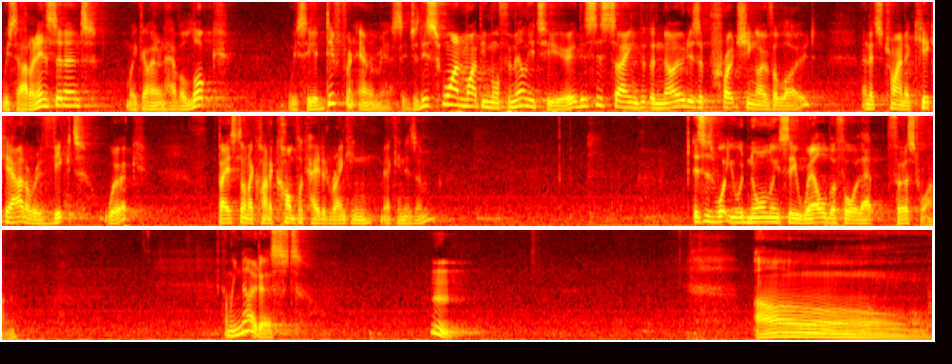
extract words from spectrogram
We start an incident, we go in and have a look, we see a different error message. This one might be more familiar to you. This is saying that the node is approaching overload and it's trying to kick out or evict work based on a kind of complicated ranking mechanism. This is what you would normally see well before that first one. And we noticed, hmm, oh.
